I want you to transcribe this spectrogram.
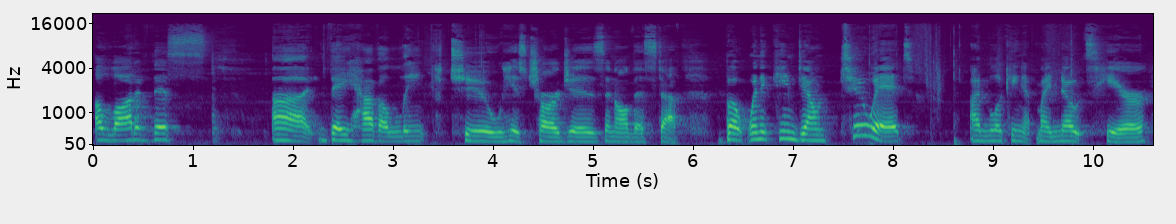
a lot of this. Uh, they have a link to his charges and all this stuff. But when it came down to it, I'm looking at my notes here.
